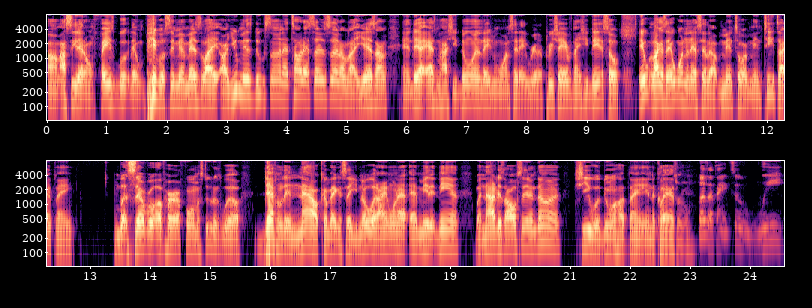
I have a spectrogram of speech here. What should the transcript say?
Um, I see that on Facebook that people send me a message like, "Are you Miss Duke's son that taught that and such?" I'm like, "Yes, I'm." And they'll ask me how she doing. And they want to say they really appreciate everything she did. So it, like I said, it wasn't necessarily a mentor mentee type thing, but several of her former students will definitely now come back and say, "You know what? I ain't want to admit it then, but now that it's all said and done, she was doing her thing in the classroom." Plus, I think too, we,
